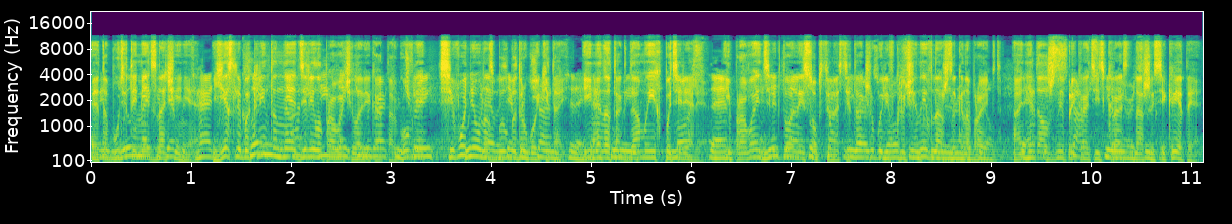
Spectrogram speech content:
Это будет иметь значение. Если бы Клинтон не отделила права человека от торговли, сегодня у нас был бы другой Китай. Именно тогда мы их потеряли. И права интеллектуальной собственности также были включены в наш законопроект. Они должны прекратить красть наши секреты.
